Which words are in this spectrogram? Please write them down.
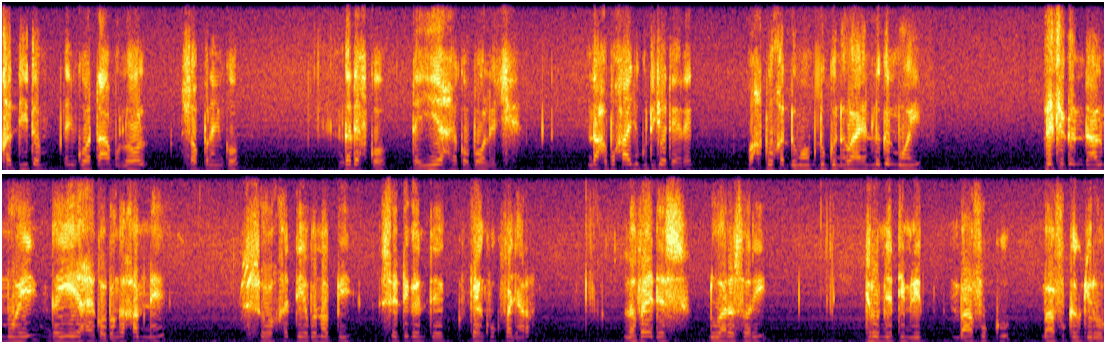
xëdd itam dañ koo taamu lool sopp nañ ko nga def ko te yeexe ko boole ci ndax bu xaaju guddi jotee rek waxtu xëdd moom dugg na waaye la gën mooy la ci gën daal mooy nga yeexe ko ba nga xam ne soo xëddee ba noppi sa digganteeg fenkuk fajar la fay des du war a sori juróom-ñetti minit mbaa fukk mbaa fukk ak juróom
